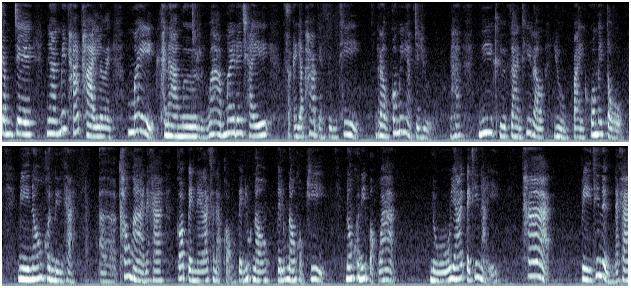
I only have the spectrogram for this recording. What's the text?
จำเจ งานไม่ท้าทายเลย ไม่ขนามือหรือว่าไม่ได้ใช้ศักยภาพอย่างเต็มที่ เราก็ไม่อยากจะอยู่นะคะนี่คือการที่เราอยู่ไปก็ไม่โต มีน้องคนหนึ่งค่ะเเข้ามานะคะ ก็เป็นในลักษณะของเป็นลูกน้อง เป็นลูกน้องของพี่ น้องคนนี้บอกว่า หนูย้ายไปที่ไหน ถ้าปีที่หนึ่งนะคะ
